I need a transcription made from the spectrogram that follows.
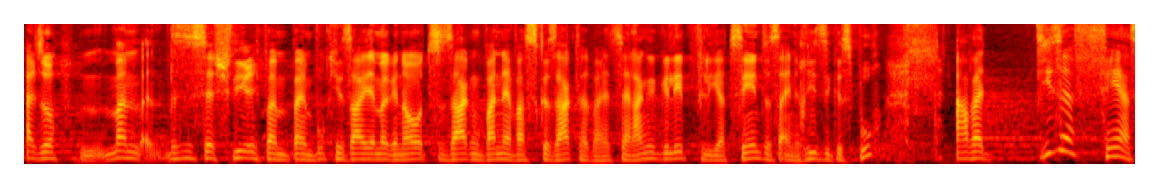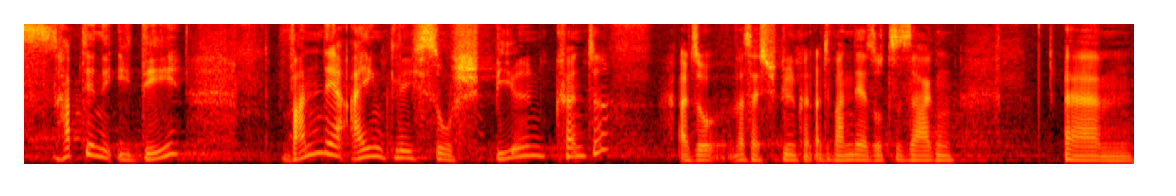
also man, das ist sehr schwierig beim, beim Buch Jesaja immer genau zu sagen, wann er was gesagt hat, weil er hat sehr lange gelebt, viele Jahrzehnte, das ist ein riesiges Buch. Aber dieser Vers, habt ihr eine Idee, wann der eigentlich so spielen könnte? Also, was heißt spielen könnte? Also, wann der sozusagen, ähm,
